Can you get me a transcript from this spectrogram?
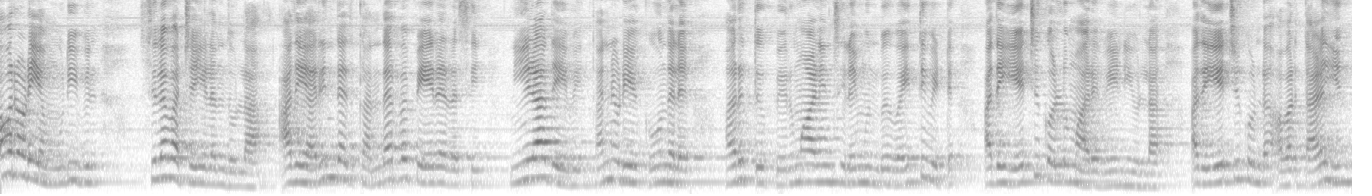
அவருடைய முடிவில் சிலவற்றை இழந்துள்ளார். அதை அறிந்த கந்தர்வ பேரரசி நீலாதேவி தன்னுடைய கூந்தலை அறுத்து பெருமாளின் சிலை முன்பு வைத்துவிட்டு அதை ஏற்றுக்கொள்ளுமாறு வேண்டியுள்ளார். அதை ஏற்றுக்கொண்டு அவர் தலையில்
